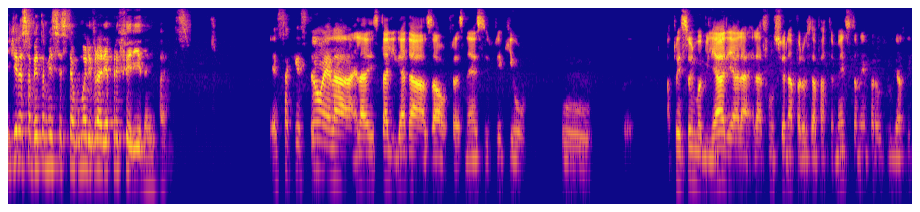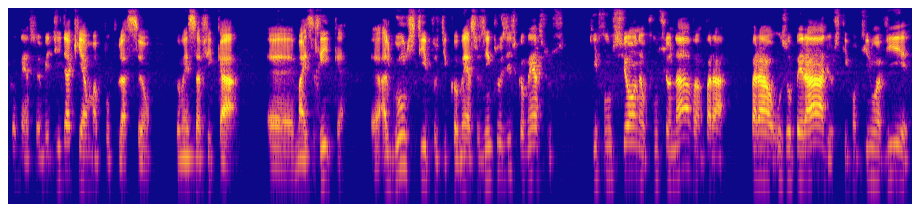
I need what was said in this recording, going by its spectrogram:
E queria saber também se vocês têm alguma livraria preferida em Paris. Essa questão ela, ela está ligada às outras, né? Você vê que o, o a pressão imobiliária ela, ela funciona para os apartamentos também para os lugares de comércio. À medida que é uma população começa a ficar é, mais rica, é, alguns tipos de comércios, inclusive comércios que funcionam, funcionavam para para os operários que continuam a vir,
